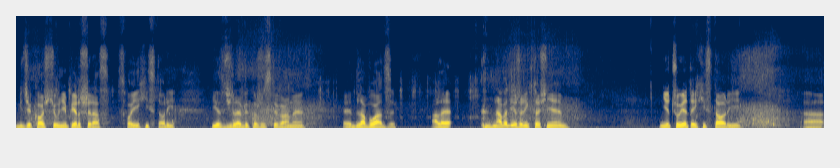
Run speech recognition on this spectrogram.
gdzie Kościół nie pierwszy raz w swojej historii jest źle wykorzystywany e, dla władzy. Ale nawet jeżeli ktoś nie, nie czuje tej historii, e,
